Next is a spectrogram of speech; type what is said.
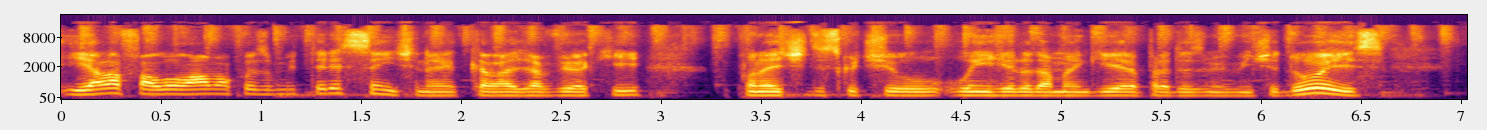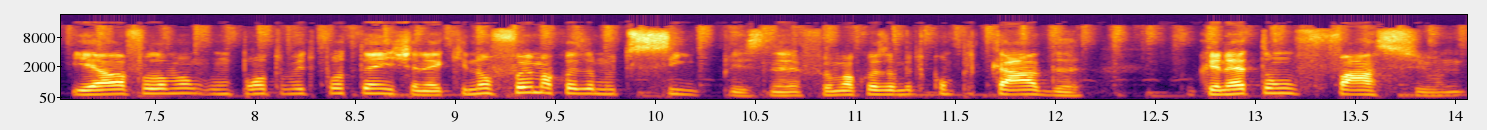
e ela falou lá uma coisa muito interessante, né? Que ela já viu aqui quando a gente discutiu o enredo da Mangueira para 2022. E ela falou um ponto muito potente, né? Que não foi uma coisa muito simples, né? Foi uma coisa muito complicada. Porque não é tão fácil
